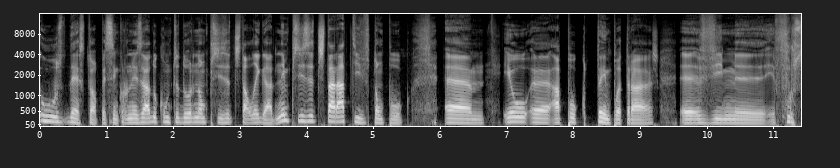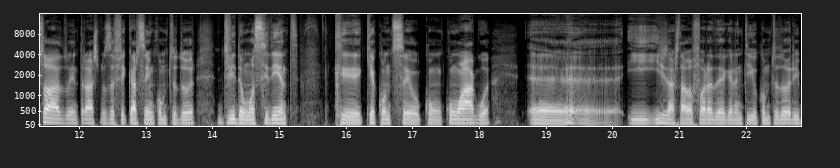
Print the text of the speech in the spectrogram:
o desktop é sincronizado, o computador não precisa de estar ligado, nem precisa de estar ativo tão pouco. eu, há pouco tempo atrás vi-me forçado, entre aspas, a ficar sem um computador devido a um acidente que, que aconteceu com, com água Uh, e, e, já estava fora da garantia o computador e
